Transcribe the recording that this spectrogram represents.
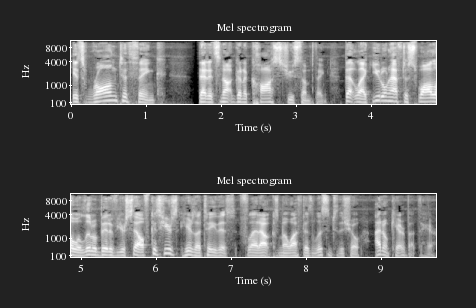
it's wrong to think that it's not going to cost you something. That like you don't have to swallow a little bit of yourself because here's here's I'll tell you this flat out because my wife doesn't listen to the show. I don't care about the hair.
